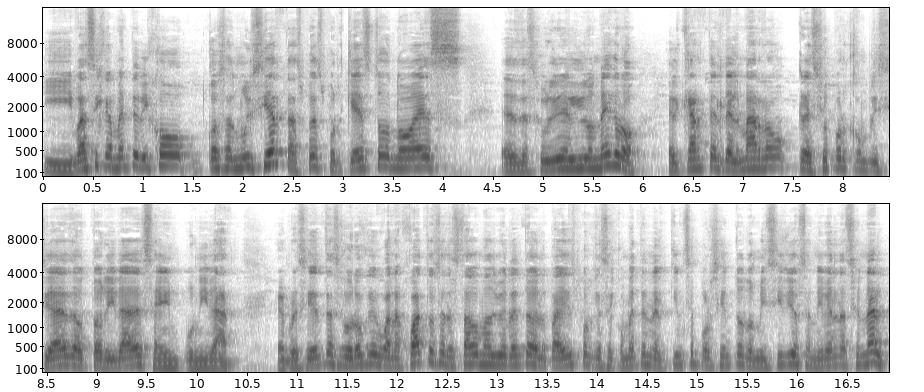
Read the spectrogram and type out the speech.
y básicamente dijo cosas muy ciertas, pues, porque esto no es, es descubrir el hilo negro. El cártel del Marro creció por complicidades de autoridades e impunidad. El presidente aseguró que Guanajuato es el estado más violento del país porque se cometen el 15% de homicidios a nivel nacional.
